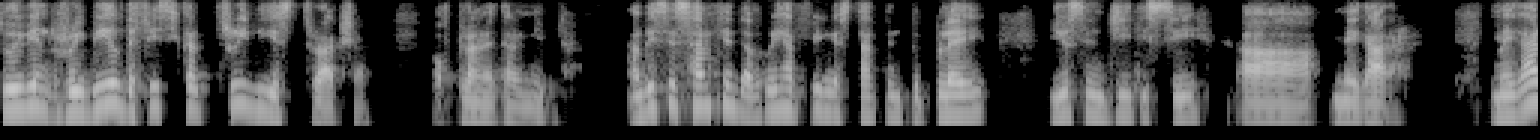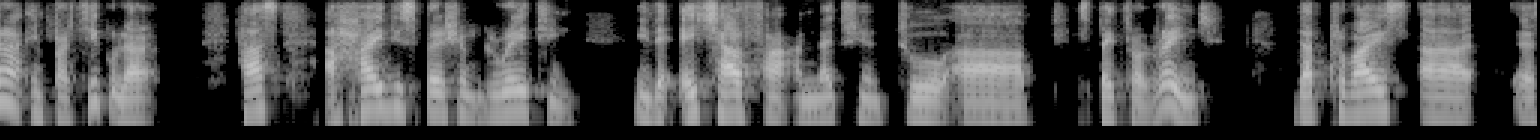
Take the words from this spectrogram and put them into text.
to even reveal the physical 3D structure of planetary nebula. And this is something that we have been starting to play using GTC uh, Megara. Megara in particular has a high dispersion grating in the H alpha and nitrogen 2 uh, spectral range that provides uh, a,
